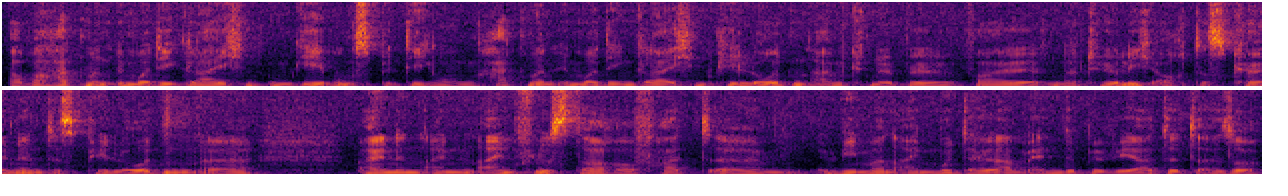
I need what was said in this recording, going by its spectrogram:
Aber hat man immer die gleichen Umgebungsbedingungen? Hat man immer den gleichen Piloten am Knüppel? Weil natürlich auch das Können des Piloten äh, einen, einen Einfluss darauf hat, ähm, wie man ein Modell am Ende bewertet. Also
